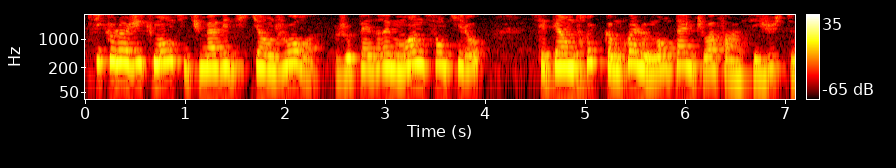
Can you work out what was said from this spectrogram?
Psychologiquement, si tu m'avais dit qu'un jour, je pèserais moins de 100 kilos, c'était un truc comme quoi le mental, tu vois, enfin, c'est juste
